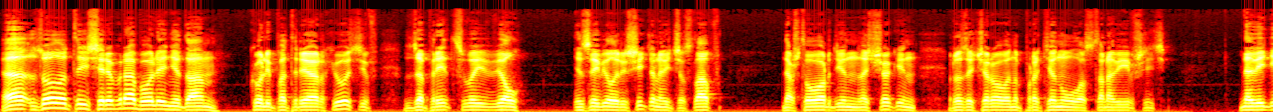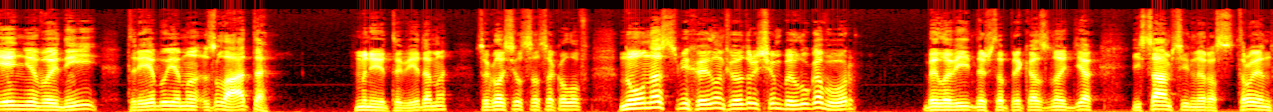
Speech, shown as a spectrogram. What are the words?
А золота и серебра более не дам, коли патриарх Иосиф запрет свой ввел, заявил решительно Вячеслав, на что орден Нащекин разочарованно протянул, остановившись. На ведение войны требуемо злата. Мне это ведомо, согласился Соколов, но у нас с Михаилом Федоровичем был уговор — было видно, что приказной дьяк и сам сильно расстроен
